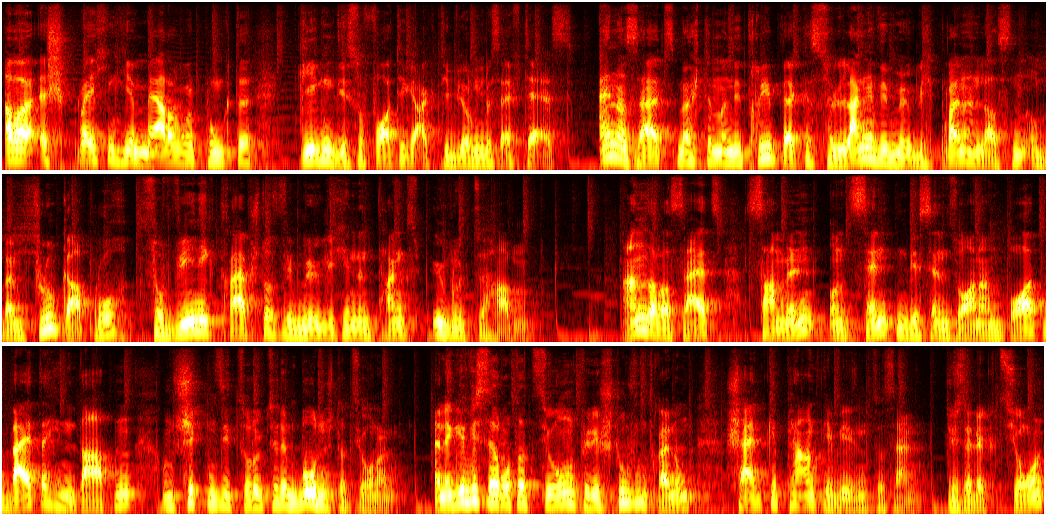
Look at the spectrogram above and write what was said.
Aber es sprechen hier mehrere Punkte gegen die sofortige Aktivierung des FTS. Einerseits möchte man die Triebwerke so lange wie möglich brennen lassen, um beim Flugabbruch so wenig Treibstoff wie möglich in den Tanks übrig zu haben. Andererseits sammeln und senden die Sensoren an Bord weiterhin Daten und schicken sie zurück zu den Bodenstationen. Eine gewisse Rotation für die Stufentrennung scheint geplant gewesen zu sein. Diese Lektion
